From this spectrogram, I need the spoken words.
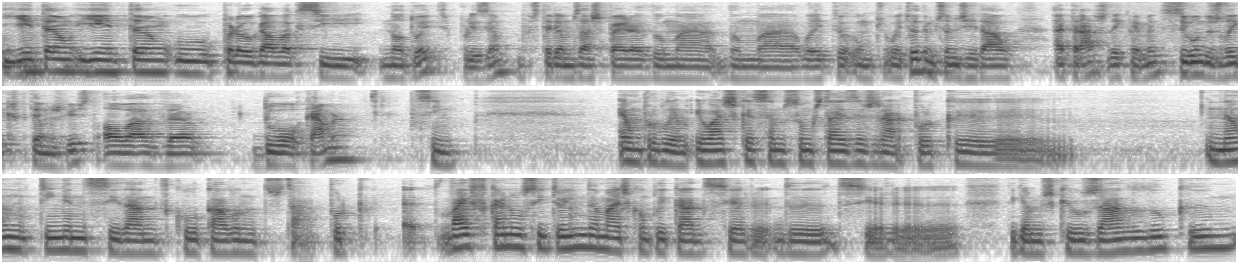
E então, e então o, para o Galaxy Note 8, por exemplo, estaremos à espera de uma, de uma leitura, um leitor de impressão digital atrás do equipamento, segundo os leaks que temos visto, ao lado da Dual Camera? Sim. É um problema. Eu acho que a Samsung está a exagerar porque não tinha necessidade de colocá-lo onde está, porque eh, vai ficar num sítio ainda mais complicado de ser, de, de ser eh, digamos que, usado do que,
